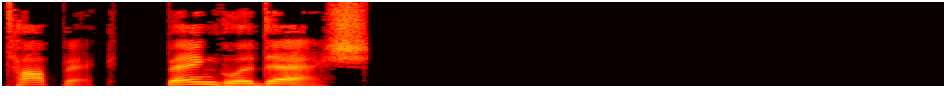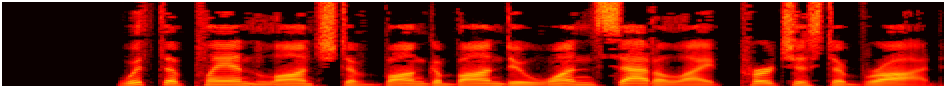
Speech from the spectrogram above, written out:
Topic: Bangladesh With the planned launch of Bangabandhu 1 satellite purchased abroad,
